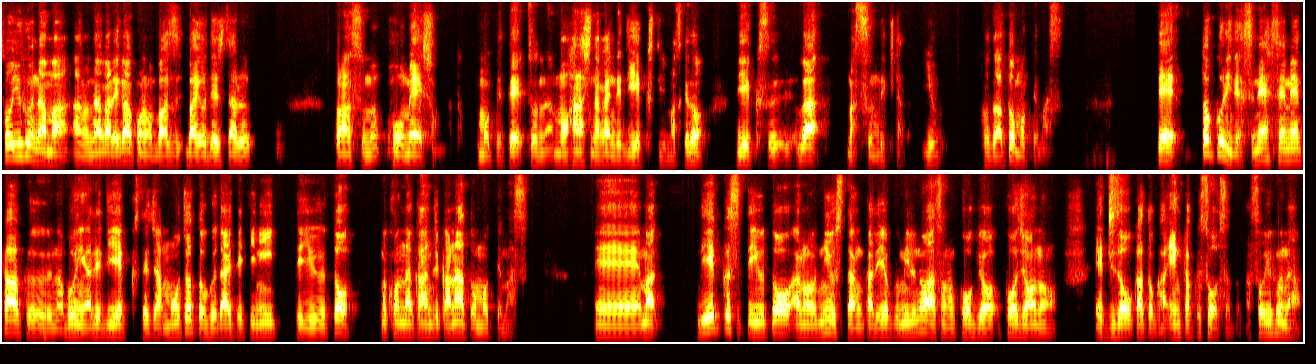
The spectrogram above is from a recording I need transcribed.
そういうふうなまああの流れがこのバズバイオデジタルトランスフォーメーションだと思ってて、ちょっともう話長いんで DX って言いますけど、DX がま進んできたということだと思ってます。で、特にですね、生命科学の分野で DX ってじゃあもうちょっと具体的にっていうと、まあ、こんな感じかなと思ってます。えー、まあ DX っていうと、あのニュースなんかでよく見るのは、その工業工場の自動化とか遠隔操作とか、そういうふうな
